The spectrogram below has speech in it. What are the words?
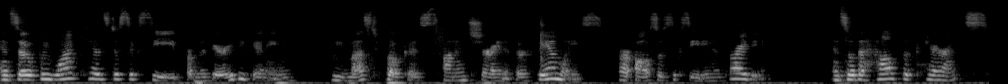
And so, if we want kids to succeed from the very beginning, we must focus on ensuring that their families are also succeeding and thriving. And so, the health of parents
